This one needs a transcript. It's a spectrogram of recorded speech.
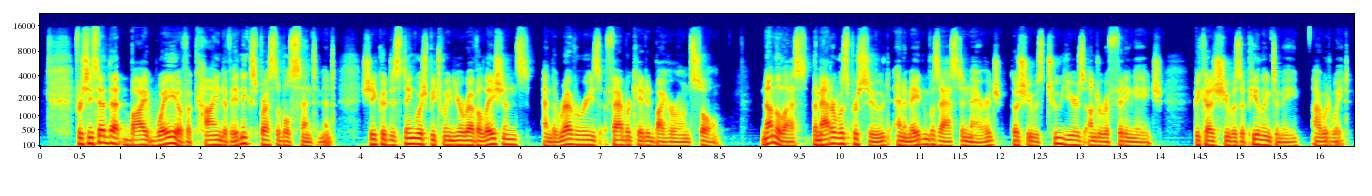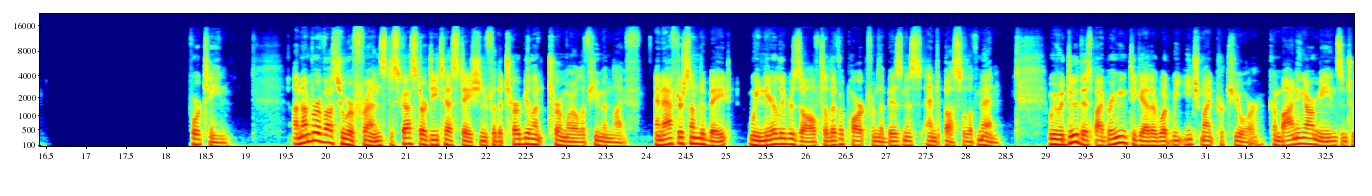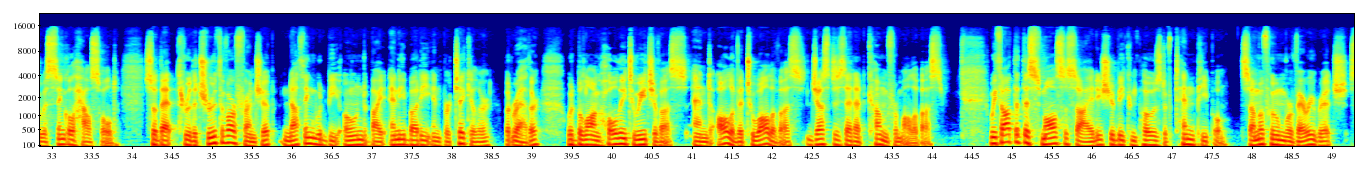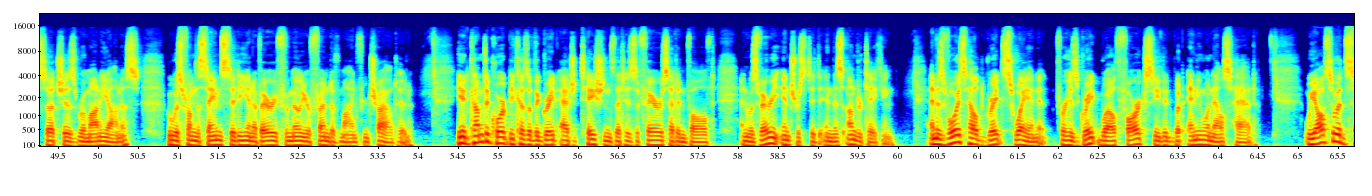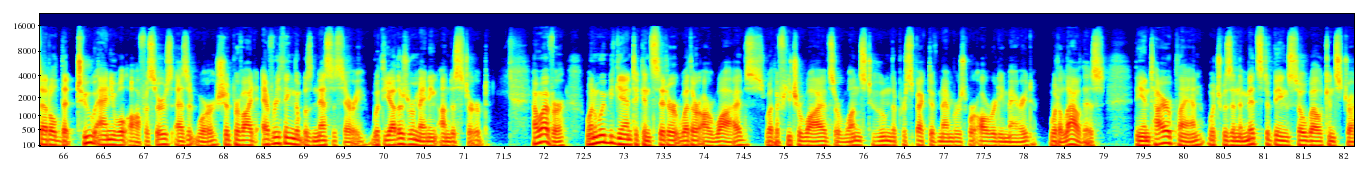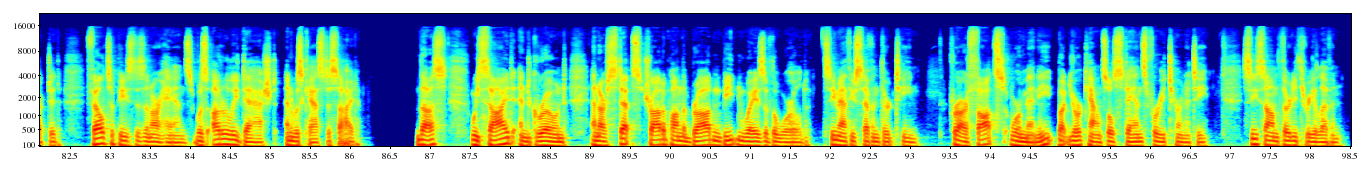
For she said that by way of a kind of inexpressible sentiment, she could distinguish between your revelations and the reveries fabricated by her own soul. Nonetheless, the matter was pursued, and a maiden was asked in marriage, though she was two years under a fitting age. Because she was appealing to me, I would wait. 14. A number of us who were friends discussed our detestation for the turbulent turmoil of human life, and after some debate, we nearly resolved to live apart from the business and bustle of men. We would do this by bringing together what we each might procure, combining our means into a single household, so that through the truth of our friendship, nothing would be owned by anybody in particular, but rather would belong wholly to each of us, and all of it to all of us, just as it had come from all of us. We thought that this small society should be composed of ten people, some of whom were very rich, such as Romanianus, who was from the same city and a very familiar friend of mine from childhood. He had come to court because of the great agitations that his affairs had involved, and was very interested in this undertaking. And his voice held great sway in it, for his great wealth far exceeded what anyone else had. We also had settled that two annual officers, as it were, should provide everything that was necessary, with the others remaining undisturbed. However, when we began to consider whether our wives, whether future wives or ones to whom the prospective members were already married, would allow this, the entire plan, which was in the midst of being so well constructed, fell to pieces in our hands, was utterly dashed, and was cast aside. Thus, we sighed and groaned, and our steps trod upon the broad and beaten ways of the world. See Matthew 7:13. For our thoughts were many, but your counsel stands for eternity. See Psalm 33:11.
